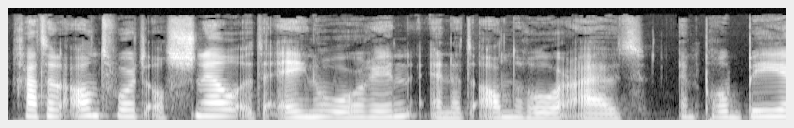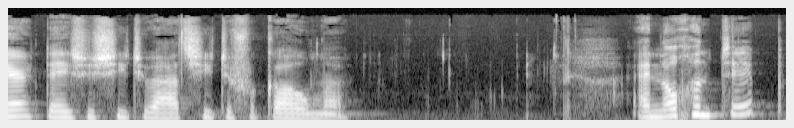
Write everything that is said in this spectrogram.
gaat een antwoord al snel het ene oor in en het andere oor uit. En probeer deze situatie te voorkomen. En nog een tip:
